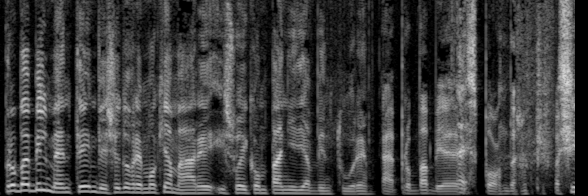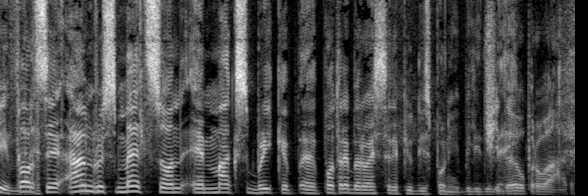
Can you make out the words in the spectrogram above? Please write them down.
Probabilmente invece dovremmo chiamare i suoi compagni di avventure. Eh, probabile Eh, rispondano più Sì, facilmente. forse Andrews Madson e Max Brick eh, potrebbero essere più disponibili. Ci direi. devo provare.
